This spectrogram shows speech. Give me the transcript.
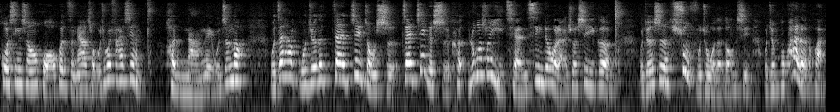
过性生活或者怎么样的时候，我就会发现很难诶，我真的我在他我觉得在这种时在这个时刻，如果说以前性对我来说是一个。我觉得是束缚住我的东西，我觉得不快乐的话，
